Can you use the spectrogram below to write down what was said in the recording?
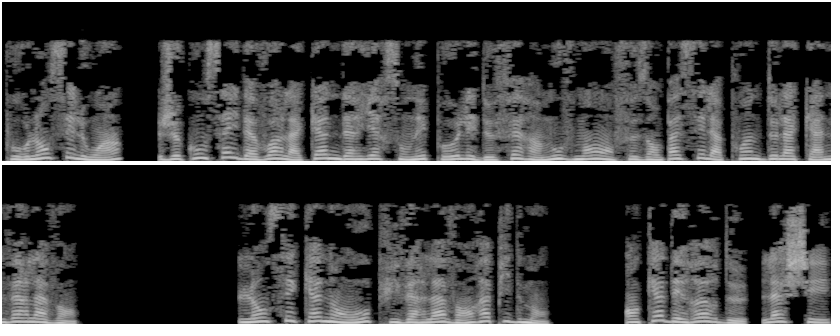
Pour lancer loin, je conseille d'avoir la canne derrière son épaule et de faire un mouvement en faisant passer la pointe de la canne vers l'avant. Lancez canne en haut puis vers l'avant rapidement. En cas d'erreur de lâcher,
